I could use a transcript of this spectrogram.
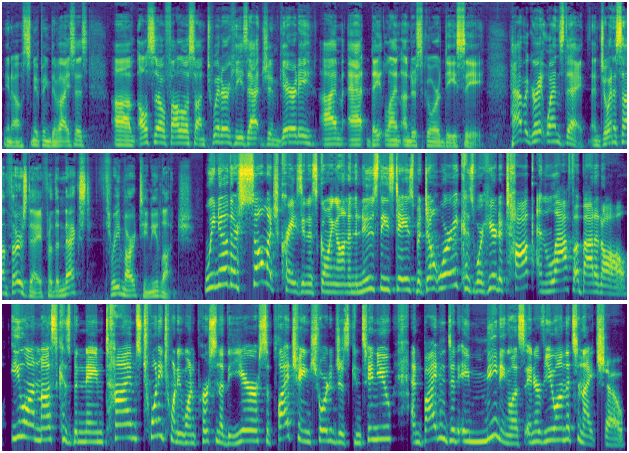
you know snooping devices. Um, also, follow us on Twitter. He's at Jim Geraghty. I'm at Dateline underscore DC. Have a great Wednesday and join us on Thursday for the next three martini lunch. We know there's so much craziness going on in the news these days, but don't worry because we're here to talk and laugh about it all. Elon Musk has been named Times 2021 Person of the Year, supply chain shortages continue, and Biden did a meaningless interview on The Tonight Show.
